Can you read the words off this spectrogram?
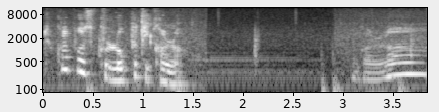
투쿨포스쿨 그 로프티 컬러. 이걸로.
